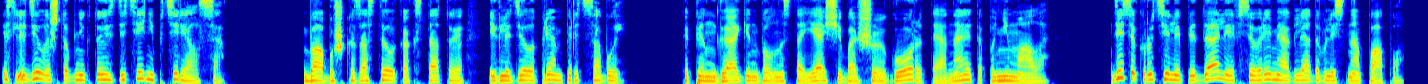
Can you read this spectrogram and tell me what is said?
и следила, чтобы никто из детей не потерялся. Бабушка застыла, как статуя, и глядела прямо перед собой. Копенгаген был настоящий большой город, и она это понимала. Дети крутили педали и все время оглядывались на папу.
